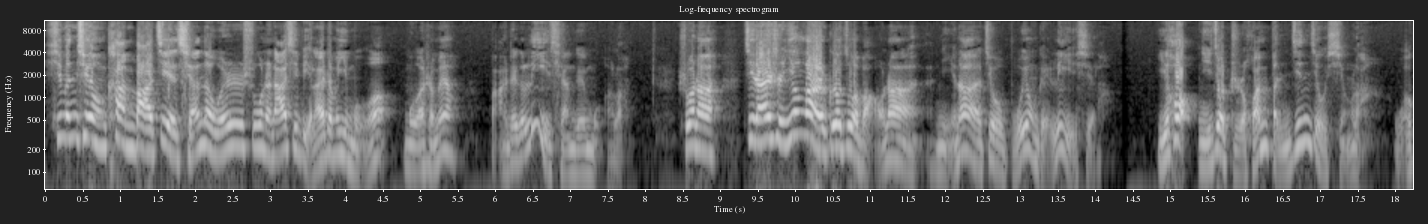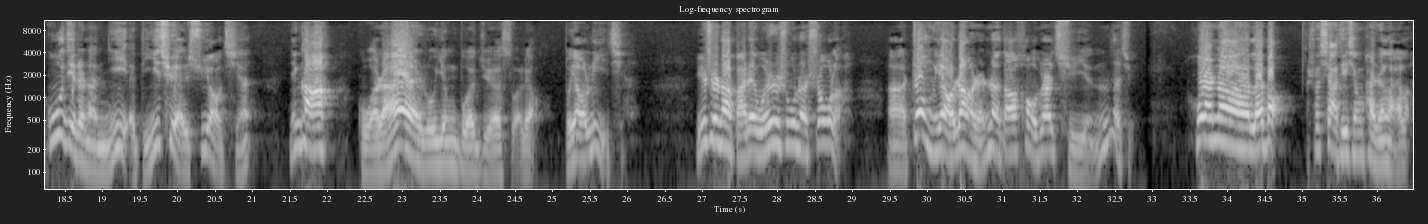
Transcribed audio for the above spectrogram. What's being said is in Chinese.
西门庆看罢借钱的文书呢，拿起笔来这么一抹，抹什么呀？把这个利钱给抹了。说呢，既然是英二哥做保呢，你呢就不用给利息了，以后你就只还本金就行了。我估计着呢，你也的确需要钱。您看啊，果然如英伯爵所料，不要利钱。于是呢，把这文书呢收了。啊，正要让人呢到后边取银子去，忽然呢来报说下提刑派人来了。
